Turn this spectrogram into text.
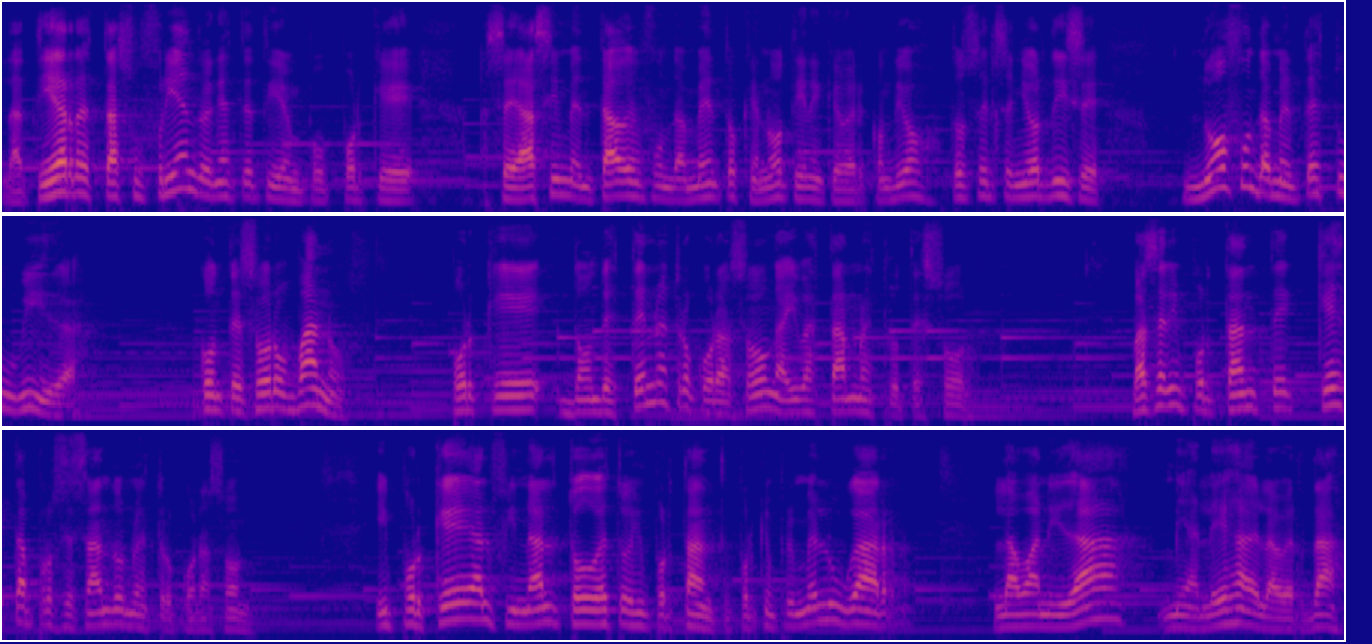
La tierra está sufriendo en este tiempo porque se ha cimentado en fundamentos que no tienen que ver con Dios. Entonces el Señor dice, no fundamentes tu vida con tesoros vanos, porque donde esté nuestro corazón, ahí va a estar nuestro tesoro. Va a ser importante qué está procesando nuestro corazón. ¿Y por qué al final todo esto es importante? Porque en primer lugar, la vanidad me aleja de la verdad.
